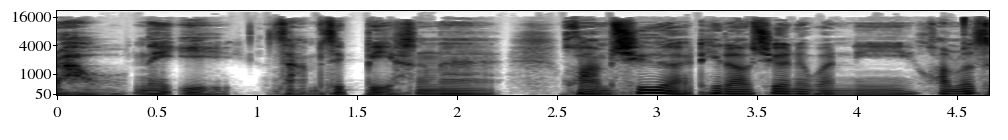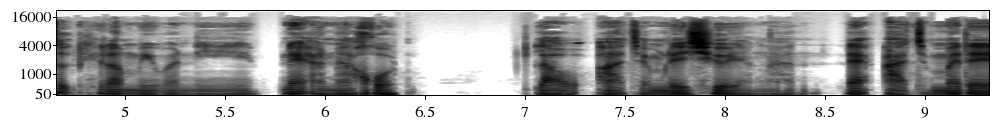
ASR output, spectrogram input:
เราในอีก 30 ปีข้างหน้า ความเชื่อที่เราเชื่อในวันนี้ ความรู้สึกที่เรามีวันนี้ ในอนาคต เราอาจจะไม่ได้เชื่ออย่างนั้น และอาจจะไม่ได้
